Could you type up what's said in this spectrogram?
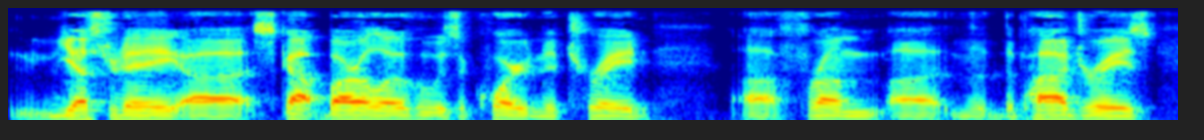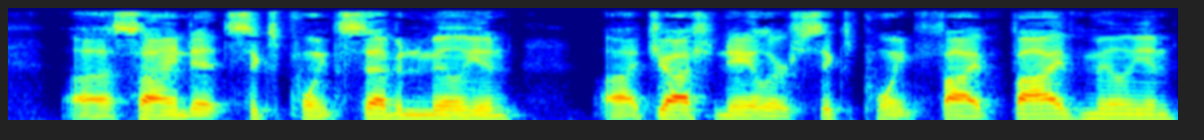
yesterday, uh, Scott Barlow, who was acquired in a trade from the, the, Padres, signed at 6.7 million. Josh Naylor 6.55 million.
